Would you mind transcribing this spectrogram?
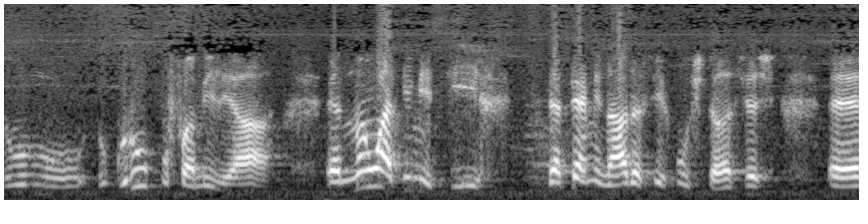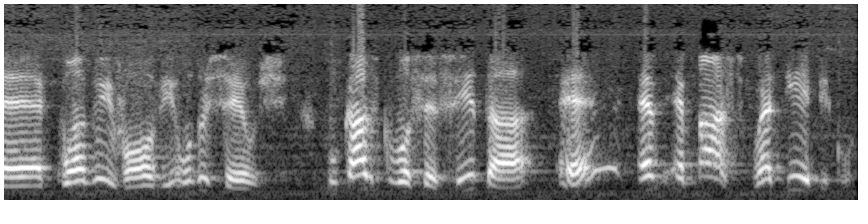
do, do grupo familiar, é, não admitir determinadas circunstâncias é, quando envolve um dos seus. O caso que você cita é, é, é básico, é típico.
